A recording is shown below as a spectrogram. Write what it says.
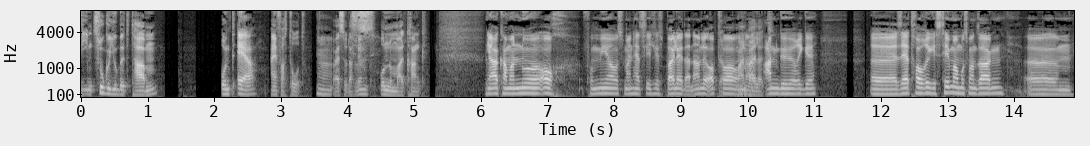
die ihm zugejubelt haben und er einfach tot. Ja. Weißt du, das stimmt. ist unnormal krank. Ja, kann man nur auch von mir aus mein herzliches Beileid an alle Opfer Ja, und Beileid. Angehörige. Äh, sehr trauriges Thema, muss man sagen. Ähm,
